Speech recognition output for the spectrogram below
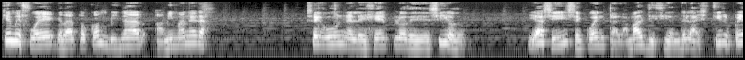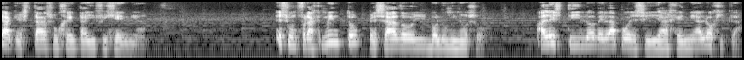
que me fue grato combinar a mi manera, según el ejemplo de Hesíodo, y así se cuenta la maldición de la estirpe a que está sujeta Ifigenia. Es un fragmento pesado y voluminoso, al estilo de la poesía genealógica.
